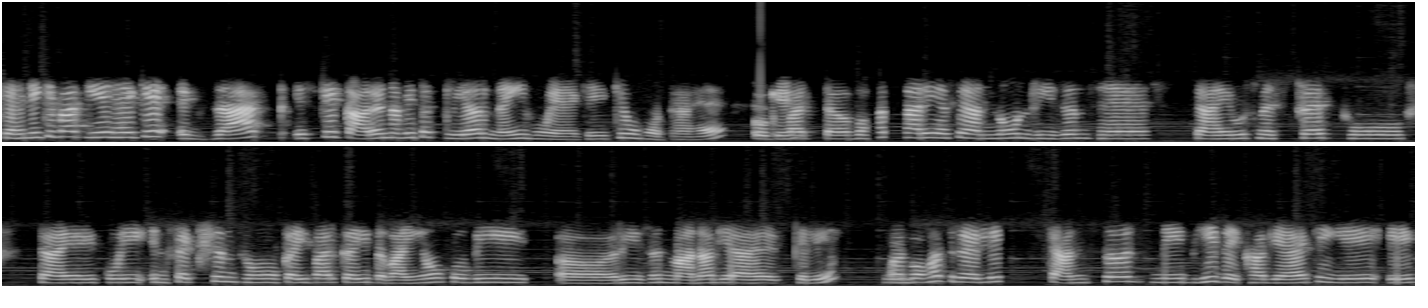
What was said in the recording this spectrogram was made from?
कहने की बात ये है कि एग्जैक्ट इसके कारण अभी तक क्लियर नहीं हुए हैं कि क्यों होता है बट okay. बहुत सारे ऐसे अननोन रीजन हैं चाहे उसमें स्ट्रेस हो चाहे कोई इन्फेक्शन हो कई बार कई दवाइयों को भी रीजन माना गया है इसके लिए और hmm. बहुत रेयरली कैंसर में भी देखा गया है कि ये एक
